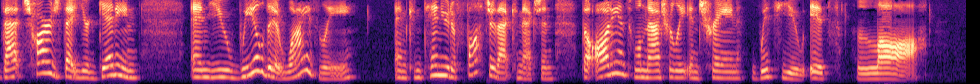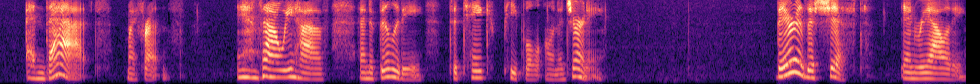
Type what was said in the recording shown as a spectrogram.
that charge that you're getting and you wield it wisely, and continue to foster that connection, the audience will naturally entrain with you. It's law. And that, my friends, is how we have an ability to take people on a journey. There is a shift in reality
